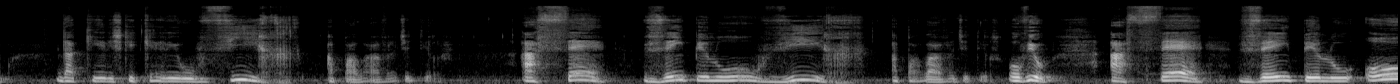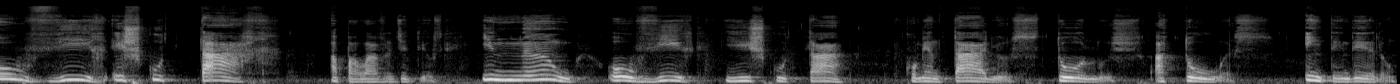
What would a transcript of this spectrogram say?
daqueles que querem ouvir a palavra de Deus. A fé vem pelo ouvir a palavra de Deus. Ouviu? A fé vem pelo ouvir, escutar a palavra de Deus e não ouvir e escutar comentários tolos, à toas. Entenderam?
